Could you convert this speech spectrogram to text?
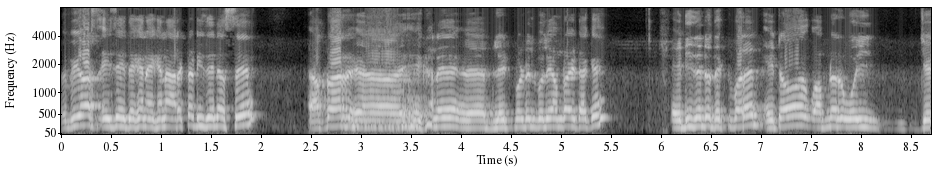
ভিউয়ার্স এই যে দেখেন, এখানে আরেকটা ডিজাইন আছে। আপনার এখানে ব্লেড মডেল বলি আমরা এটাকে। এই ডিজাইনটা দেখতে পারেন। এটাও আপনার ওই যে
